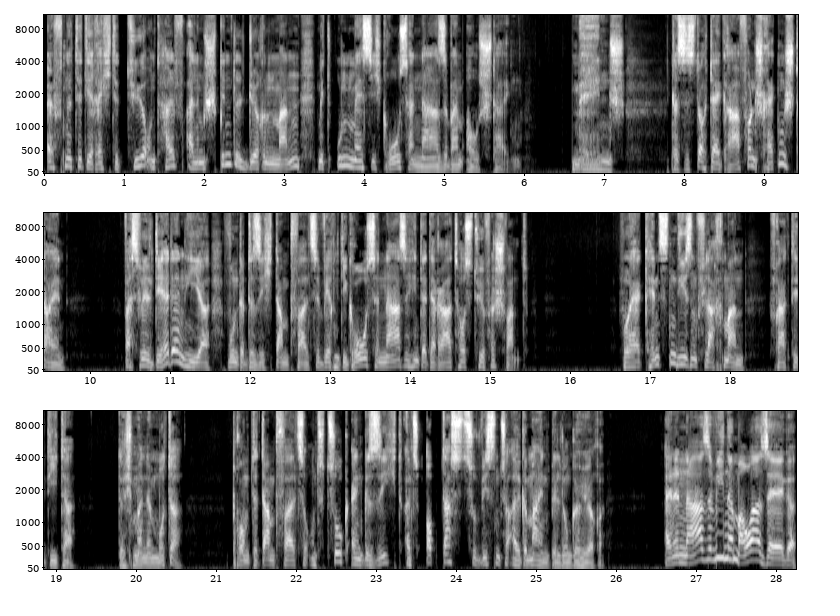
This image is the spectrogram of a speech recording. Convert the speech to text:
öffnete die rechte Tür und half einem spindeldürren Mann mit unmäßig großer Nase beim Aussteigen. Mensch, das ist doch der Graf von Schreckenstein, was will der denn hier? wunderte sich Dampfwalze, während die große Nase hinter der Rathaustür verschwand. Woher kennst denn diesen Flachmann? fragte Dieter. Durch meine Mutter, brummte Dampfwalze und zog ein Gesicht, als ob das zu Wissen zur Allgemeinbildung gehöre. Eine Nase wie eine Mauersäge,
